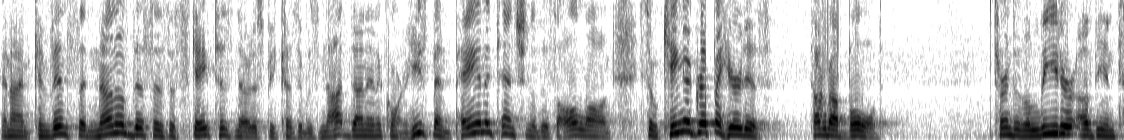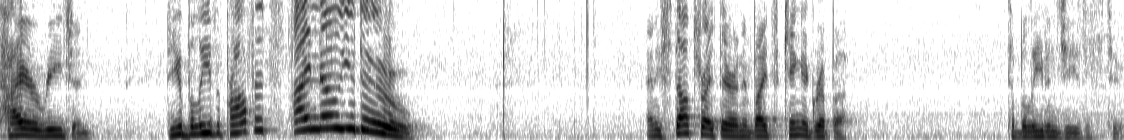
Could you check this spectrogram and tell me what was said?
And I'm convinced that none of this has escaped his notice because it was not done in a corner. He's been paying attention to this all along. So, King Agrippa, here it is. Talk about bold. Turn to the leader of the entire region. Do you believe the prophets? I know you do. And he stops right there and invites King Agrippa to believe in Jesus too.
